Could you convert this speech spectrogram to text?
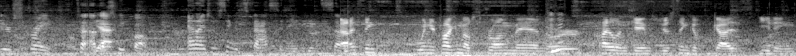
your strength to other Yeah. people? And I just think it's fascinating. So, I think when you're talking about strongman Mm-hmm. or Highland Games, you just think of guys eating,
